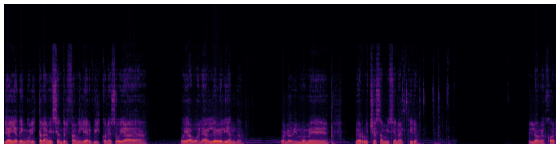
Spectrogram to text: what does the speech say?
Ya, ya tengo lista la misión del familiar Bill. Con eso voy a. Voy a volar leveleando. Por lo mismo me. Me ruché esa misión al tiro. Es lo mejor.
